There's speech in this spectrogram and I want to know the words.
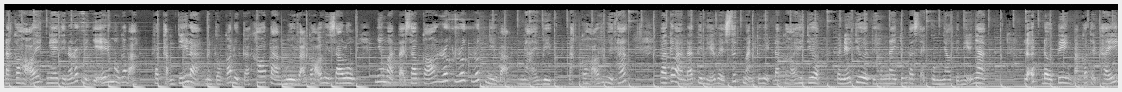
Đặt câu hỏi nghe thì nó rất là dễ, đúng không các bạn? Và thậm chí là mình còn có được cả kho tàng 10 vạn câu hỏi vì sao luôn. Nhưng mà tại sao có rất rất rất nhiều bạn ngại việc đặt câu hỏi với người khác? Và các bạn đã tìm hiểu về sức mạnh của việc đặt câu hỏi hay chưa? Và nếu chưa thì hôm nay chúng ta sẽ cùng nhau tìm hiểu nha. Lợi ích đầu tiên bạn có thể thấy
